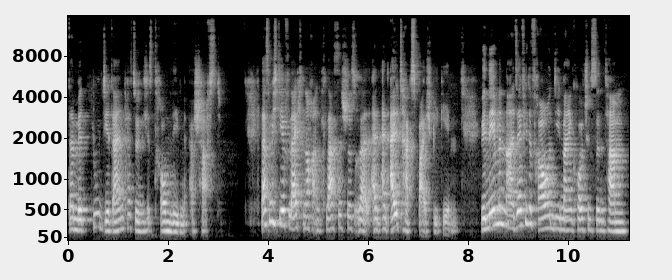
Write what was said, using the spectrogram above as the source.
damit du dir dein persönliches Traumleben erschaffst. Lass mich dir vielleicht noch ein klassisches oder ein, ein Alltagsbeispiel geben. Wir nehmen mal sehr viele Frauen, die in meinen Coachings sind, haben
